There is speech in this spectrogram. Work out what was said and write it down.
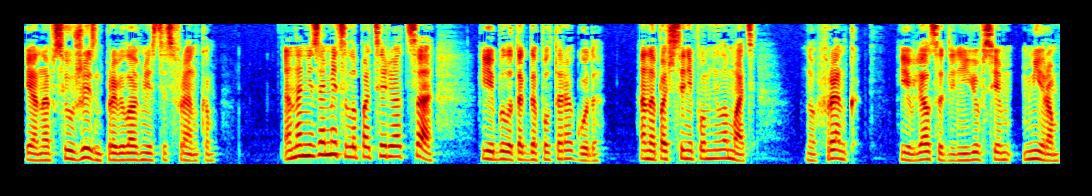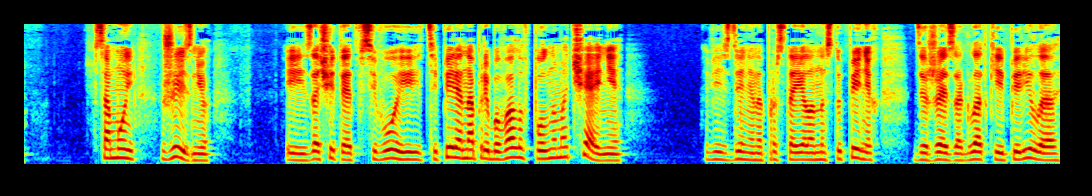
и она всю жизнь провела вместе с Фрэнком. Она не заметила потерю отца, ей было тогда полтора года. Она почти не помнила мать, но Фрэнк являлся для нее всем миром, самой жизнью — и защитой от всего, и теперь она пребывала в полном отчаянии. Весь день она простояла на ступенях, держась за гладкие перила,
